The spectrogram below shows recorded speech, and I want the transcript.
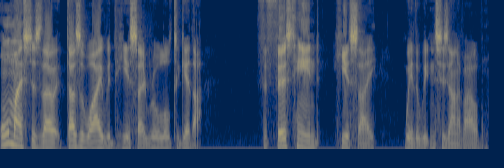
almost as though it does away with the hearsay rule altogether for first hand hearsay where the witness is unavailable.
